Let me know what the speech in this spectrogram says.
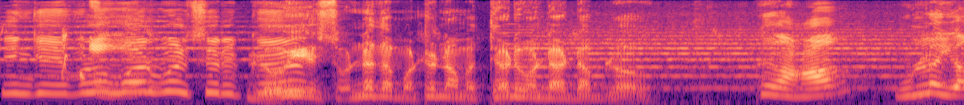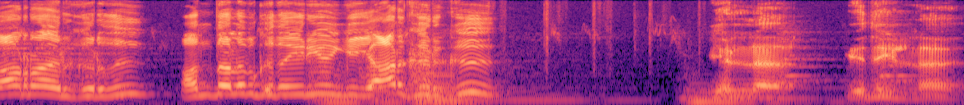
இங்க இவ்வளவு மார்பிள்ஸ் இருக்கு. சொன்னதை மட்டும் நாம தேடுவோம்டா டப்ளூ ஆஹா, உள்ள யாரா இருக்கிறது? அந்த அளவுக்கு தைரியம் இங்க யாருக்கு இருக்கு? இல்ல இது இல்ல.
